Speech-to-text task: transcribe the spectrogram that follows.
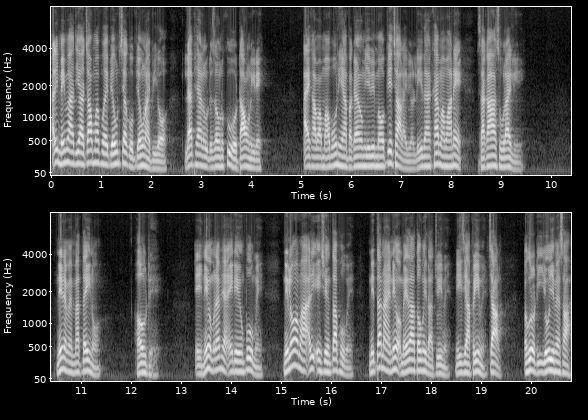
အဲ့ဒီမိန်းမကြီးကကြောက်မက်ဖွယ်ပြုံးတစ်ချက်ကိုပြုံးလိုက်ပြီးတော့လက်ဖြန့်လို့တစုံတစ်ခုကိုတောင်းနေတယ် အဲ့ခါမှာမောင်ဘိုးတွေကပကံမြေပြင်မောပြစ်ချလိုက်ပြီးတော့လေတံခတ်မာမာနဲ့ဇကားဆူလိုက်လေနေနာမည်မသိန်းတော့ဟုတ်တယ်အေးနေကိုမနှက်ပြန်အိမ်တွေကိုပို့မယ်နေလုံးကမှအဲ့ဒီအိမ်ရှင်တတ်ဖို့ပဲနေတတ်နိုင်ရင်နေကိုအမဲသားသုံးမိသားကျွေးမယ်နေစရာပေးမယ်ကြားလားအခုတော့ဒီရိုးရင်မဲ့စား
